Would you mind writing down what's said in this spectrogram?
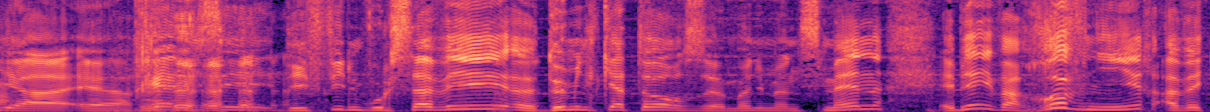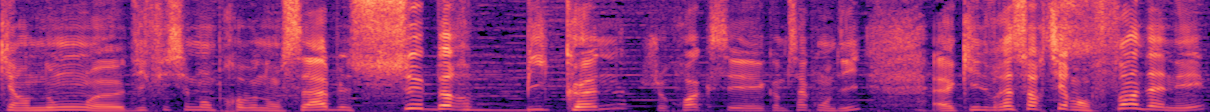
qui a euh, réalisé des films, vous le savez, euh, 2014 euh, Monuments Men. Eh bien il va revenir avec un nom difficilement prononçable, Suburbicon, je crois que c'est comme ça qu'on dit, euh, qui devrait sortir en fin d'année,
